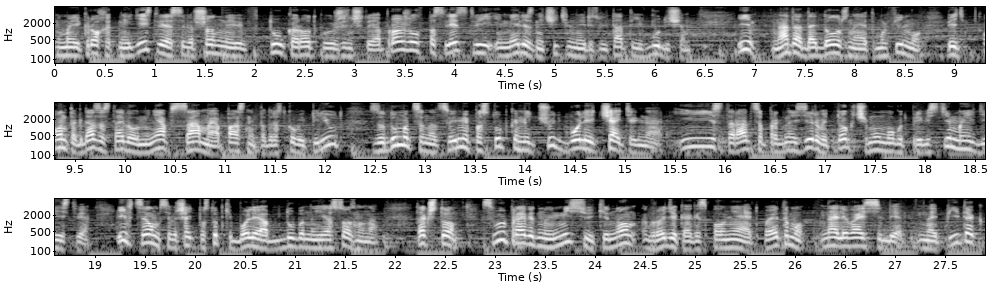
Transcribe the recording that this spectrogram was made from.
мои крохотные действия, совершенные в ту короткую жизнь, что я прожил, впоследствии имели значительные результаты и в будущем. И надо отдать должное этому фильму, ведь он тогда заставил меня в самый опасный подростковый период задуматься над своими поступками чуть более тщательно и стараться прогнозировать то, к чему могут привести мои действия, и в целом совершать поступки более обдуманно и осознанно. Так что свою праведную миссию кино вроде как исполняет, поэтому наливай себе напиток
